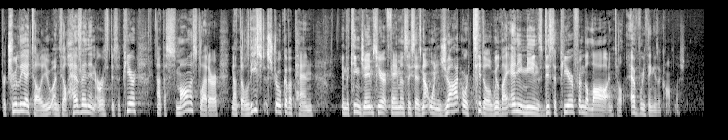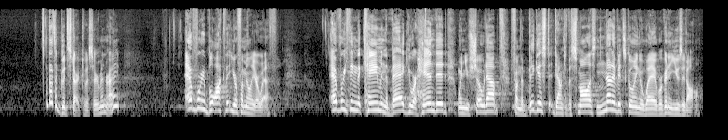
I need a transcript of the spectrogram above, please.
For truly I tell you, until heaven and earth disappear, not the smallest letter, not the least stroke of a pen, in the King James here, it famously says, Not one jot or tittle will by any means disappear from the law until everything is accomplished. That's a good start to a sermon, right? Every block that you're familiar with, everything that came in the bag you were handed when you showed up, from the biggest down to the smallest, none of it's going away. We're going to use it all.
